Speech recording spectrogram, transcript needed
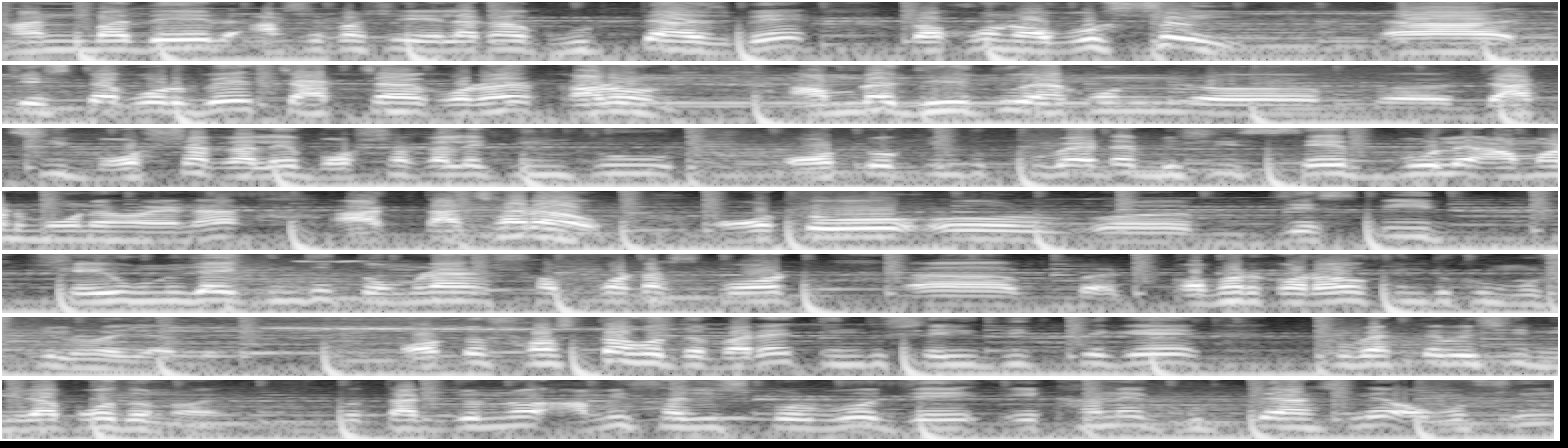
ধানবাদের আশেপাশের এলাকা ঘুরতে আসবে, তখন অবশ্যই চেষ্টা করবে চার চাকা করার। কারণ আমরা যেহেতু এখন যাচ্ছি বর্ষাকালে বর্ষাকালে কিন্তু অটো কিন্তু খুব একটা বেশি সেফ বলে আমার মনে হয় না। আর তাছাড়াও অটো যে স্পিড সেই অনুযায়ী কিন্তু তোমরা সব কটা স্পট কভার করাও কিন্তু খুব মুশকিল হয়ে যাবে। অত সস্তা হতে পারে, কিন্তু সেই দিক থেকে খুব একটা বেশি নিরাপদও নয়। তো তার জন্য আমি সাজেস্ট করব যে এখানে ঘুরতে আসলে অবশ্যই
